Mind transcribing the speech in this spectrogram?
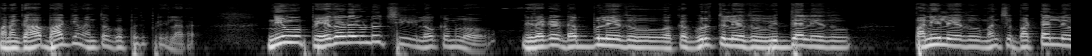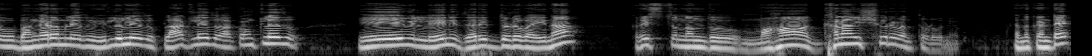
మన గా భాగ్యం ఎంత గొప్పది ప్రియులారా. నీవు పేదోడై ఉండొచ్చు ఈ లోకంలో నీ దగ్గర డబ్బు లేదు ఒక గుర్తు లేదు విద్య లేదు పని లేదు మంచి బట్టలు లేవు బంగారం లేదు ఇల్లు లేదు ప్లాట్ లేదు అకౌంట్ లేదు. ఏమి లేని దరిద్రుడు అయినా క్రీస్తునందు మహాఘన ఐశ్వర్యవంతుడు నీవు. ఎందుకంటే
